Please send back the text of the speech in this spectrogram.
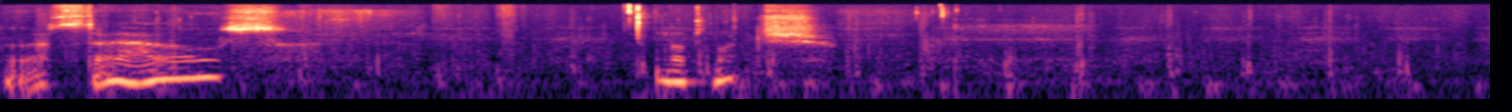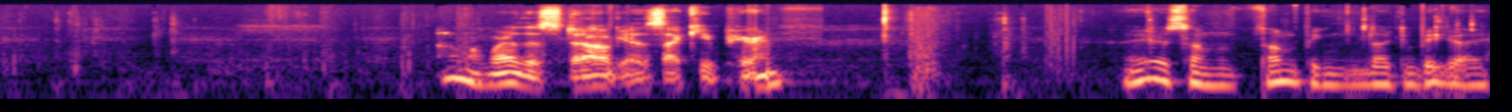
So that's the house. Not much. Don't know where this dog is. I keep hearing. Hear some thumping like a big guy.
